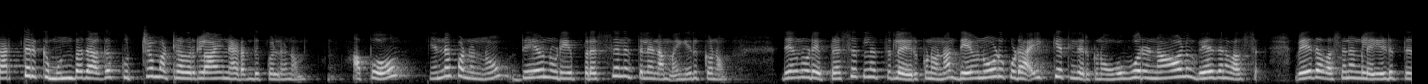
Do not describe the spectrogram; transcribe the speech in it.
கர்த்தருக்கு முன்பதாக குற்றமற்றவர்களாய் நடந்து கொள்ளணும். அப்போது என்ன பண்ணணும்? தேவனுடைய பிரசன்னத்தில் நம்ம இருக்கணும். தேவனுடைய பிரசன்னத்தில் இருக்கணும்னா தேவனோடு கூட ஐக்கியத்தில் இருக்கணும். ஒவ்வொரு நாளும் வேதன வச வேத வசனங்களை எடுத்து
